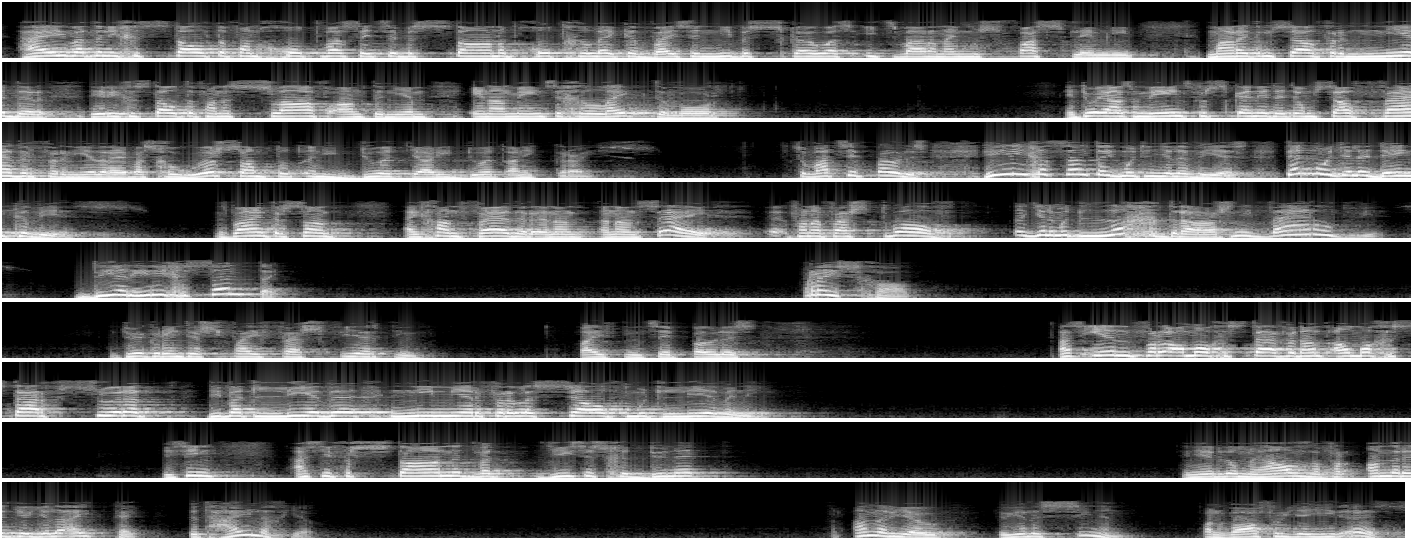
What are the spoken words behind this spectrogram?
Hy wat in die gestalte van God was, het sy bestaan op God gelyke wyse nie beskou as iets waaraan hy moes vasklem nie, maar hy het homself verneder deur die gestalte van 'n slaaf aan te neem en aan mense gelyk te word. En toe hy as mens verskyn het, het hy homself verder verneder. Hy was gehoorsaam tot in die dood, ja, die dood aan die kruis. So wat sê Paulus? Hierdie gesindheid moet in julle wees. Dit moet julle denke wees. Dit is baie interessant. Hy gaan verder en dan en dan sê hy eh, vanaf vers 12 dat julle moet ligdraers in die wêreld wees deur hierdie gesindheid. Prysgaal. In 2 Korintiërs 5 vers 14 15 sê Paulus As een vir almal gesterf het, dan almal gesterf sodat die wat lewe nie meer vir hulle self moet lewe nie. Jy sien, as jy verstaan het wat Jesus gedoen het en jy dit omhels, dan verander dit jou hele uitkyk. Dit heilig jou. Verander jou jou hele siening van waarvoor jy hier is.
